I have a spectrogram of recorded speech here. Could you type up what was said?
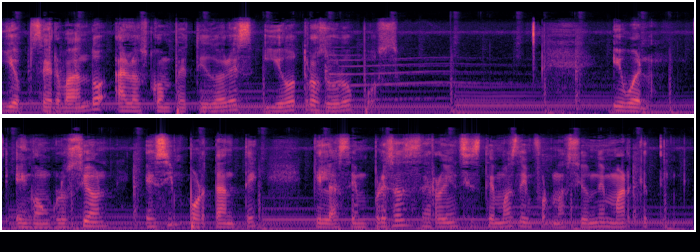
y observando a los competidores y otros grupos. Y bueno, en conclusión, es importante que las empresas desarrollen sistemas de información de marketing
